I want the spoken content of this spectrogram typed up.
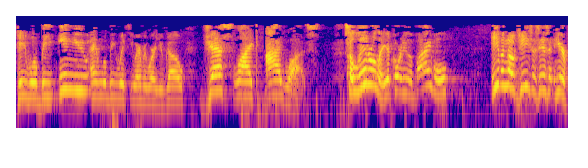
He will be in you and will be with you everywhere you go, just like I was. So literally, according to the Bible, even though Jesus isn't here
